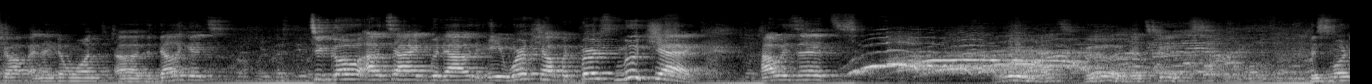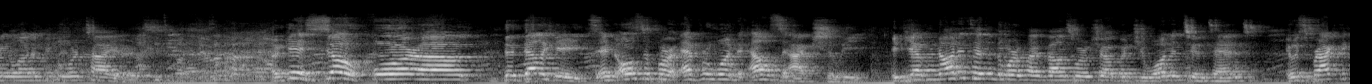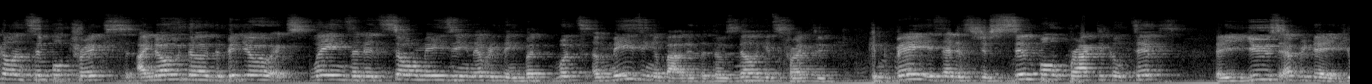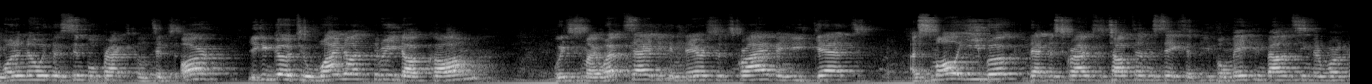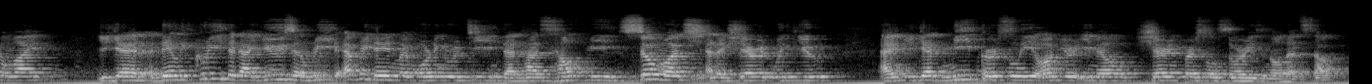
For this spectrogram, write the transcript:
workshop and I don't want uh, the delegates to go outside without a workshop. But first, mood check. How is it? Ooh, that's good, that's good. This morning a lot of people were tired. Okay, so for uh, the delegates and also for everyone else actually, if you have not attended the work-life balance workshop but you wanted to attend, it was practical and simple tricks. I know the, the video explains that it's so amazing and everything, but what's amazing about it that those delegates tried to convey is that it's just simple, practical tips that you use every day. If you want to know what those simple, practical tips are, you can go to whynot3.com which is my website. You can there subscribe and you get a small ebook that describes the top 10 mistakes that people make in balancing their work and life. You get a daily creed that I use and read every day in my morning routine that has helped me so much and I share it with you. And you get me personally on your email, sharing personal stories and all that stuff.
